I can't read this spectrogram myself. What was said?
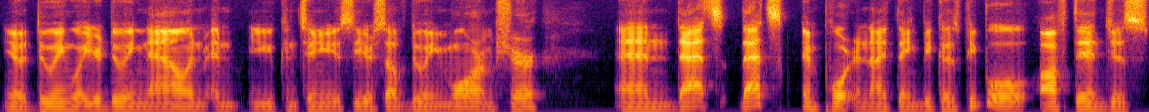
you know, doing what you're doing now and, and you continue to see yourself doing more, I'm sure. And that's that's important, I think, because people often just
